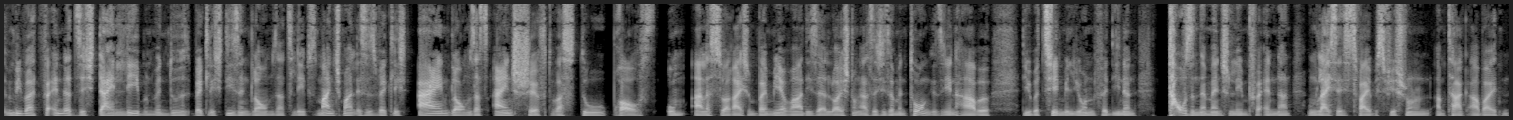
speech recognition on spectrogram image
inwieweit verändert sich dein Leben, wenn du wirklich diesen Glaubenssatz lebst? Manchmal ist es wirklich ein Glaubenssatz, ein Shift, was du brauchst, um alles zu erreichen. Bei mir war diese Erleuchtung, als ich diese Mentoren gesehen habe, die über 10 Millionen verdienen, tausende Menschenleben verändern und gleichzeitig zwei bis vier Stunden am Tag arbeiten.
